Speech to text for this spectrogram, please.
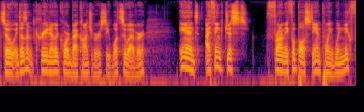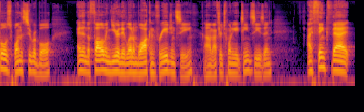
So it doesn't create another quarterback controversy whatsoever. And I think just from a football standpoint, when Nick Foles won the Super Bowl, and then the following year they let him walk in free agency um, after 2018 season, I think that,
